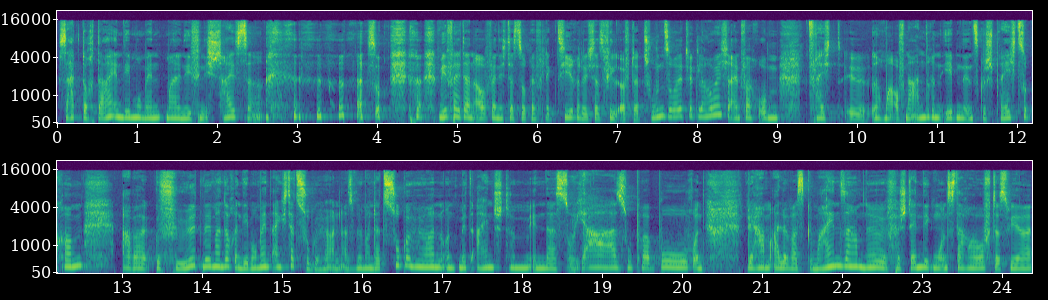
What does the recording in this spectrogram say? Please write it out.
sag doch da in dem Moment mal, nee, finde ich scheiße. also mir fällt dann auf, wenn ich das so reflektiere, dass ich das viel öfter tun sollte, glaube ich, einfach um vielleicht äh, nochmal auf einer anderen Ebene ins Gespräch zu kommen. Aber gefühlt will man doch in dem Moment eigentlich dazugehören. Also will man dazugehören und mit einstimmen in das so, ja, super Buch und wir haben alle was gemeinsam, ne? wir verständigen uns darauf, dass wir,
